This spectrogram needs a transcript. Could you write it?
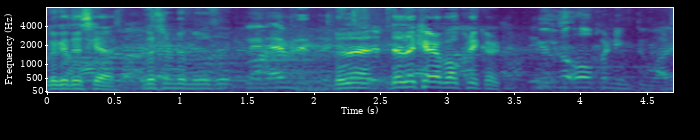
Look at this guy. Listen to music. Played everything. Doesn't doesn't care about cricket. He'll go opening too much.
